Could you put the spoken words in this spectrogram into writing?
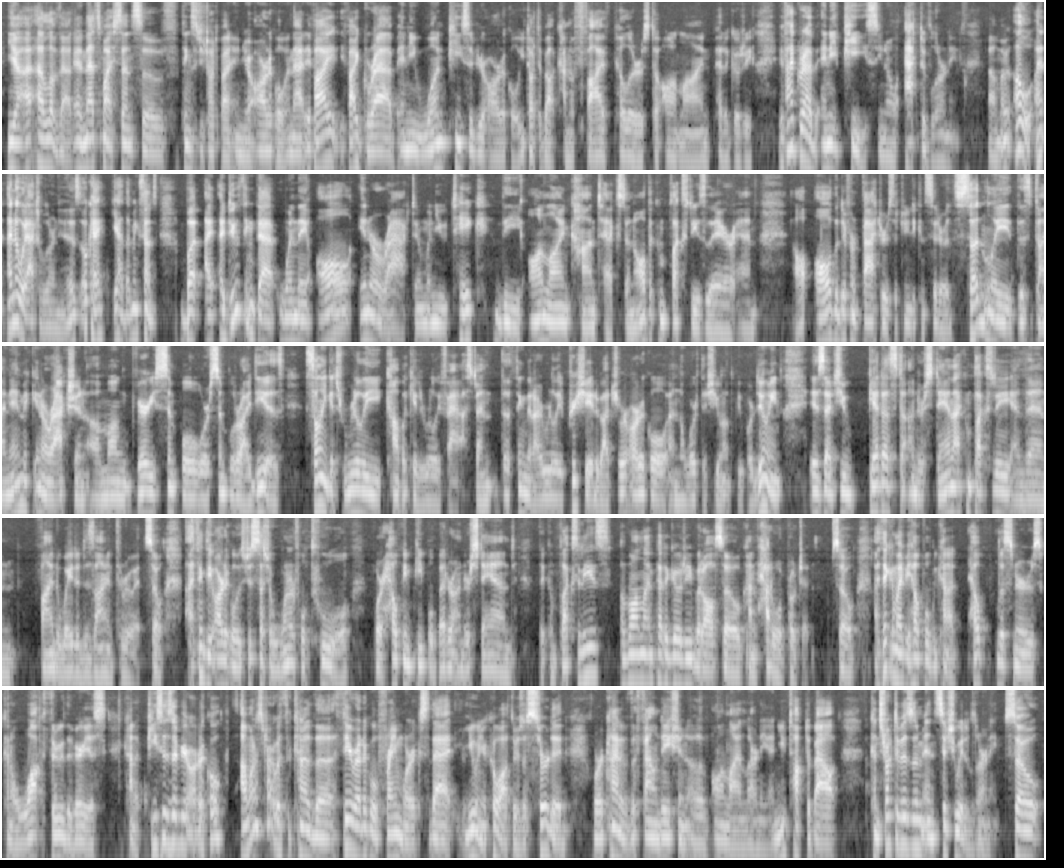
Yeah, I, I, love that, and that's my sense of things that you talked about in your article. And that if I if I grab any one piece of your article, you talked about kind of five pillars to online pedagogy. If I grab any piece, you know, active learning. Um, oh, I, I, know what active learning is. Okay, yeah, that makes sense. But I, I do think that when they all interact, and when you take the online context and all the complexities there, and all, all, the different factors that you need to consider, suddenly this dynamic interaction among very simple or simpler ideas suddenly gets really complicated really fast. And the thing that I really appreciate about your article and the work that you and other people are doing is that you get us to understand that complexity and then find a way to design through it. So I think the article is just such a wonderful tool for helping people better understand the complexities of online pedagogy, but also kind of how to approach it. So I think it might be helpful we kind of help listeners kind of walk through the various kind of pieces of your article. I want to start with kind of the theoretical frameworks that you and your co-authors asserted were kind of the foundation of online learning. And you talked about constructivism and situated learning. So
